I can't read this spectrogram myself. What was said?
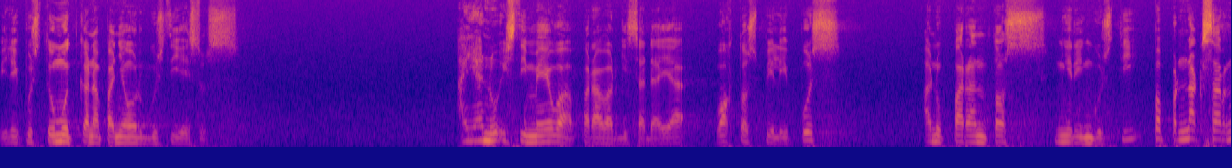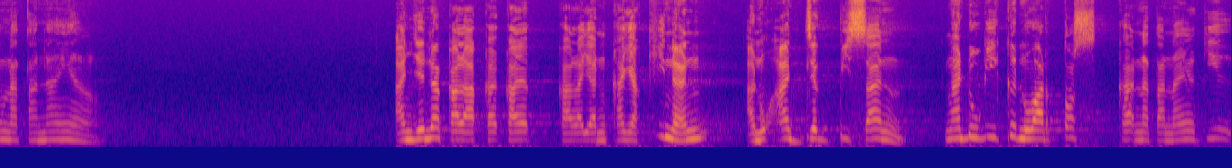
Filipus tumut kenapa nyaur Gusti Yesus. Ayanu istimewa para wargi sadaya waktu Filipus anu parantos ngiring Gusti pepenak sareng Natanael Anjena kala, kala, kalayan keyakinan anu ajeg pisan ngadugikeun wartos ka Natanael kieu.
